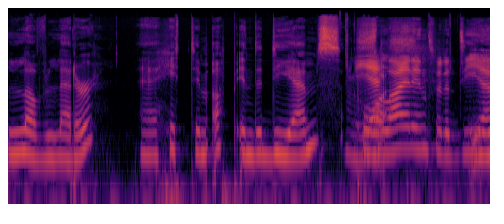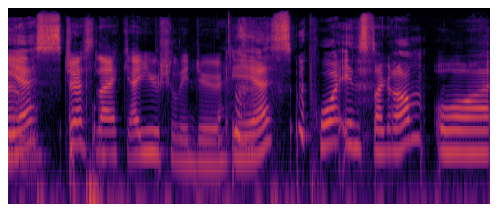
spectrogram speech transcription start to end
love letter. Eh, hit him up in the DMs. Yes. Slide into the DMs. Yes, Just like I usually do. Yes, på Instagram og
